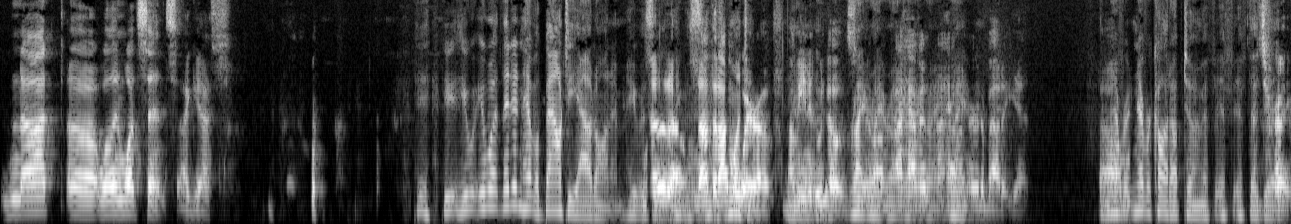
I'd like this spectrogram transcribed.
not uh well in what sense i guess He, he, he, he they didn't have a bounty out on him. He was No, no, no. was- Not that I'm aware of. I mean, who knows? Right, You know, right, I- right, I haven't, right, I haven't right. heard about it yet. They never Um, never caught up to him if if, if they That's did. right.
